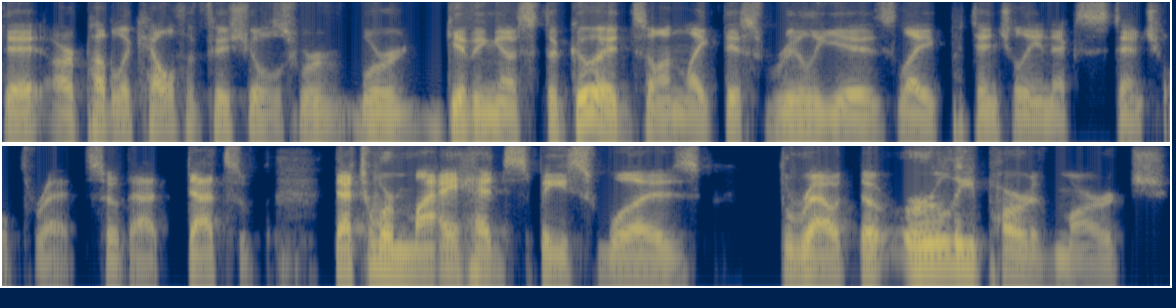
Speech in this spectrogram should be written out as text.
that our public health officials were were giving us the goods on like this really is like potentially an existential threat. So that that's that's where my headspace was throughout the early part of March.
